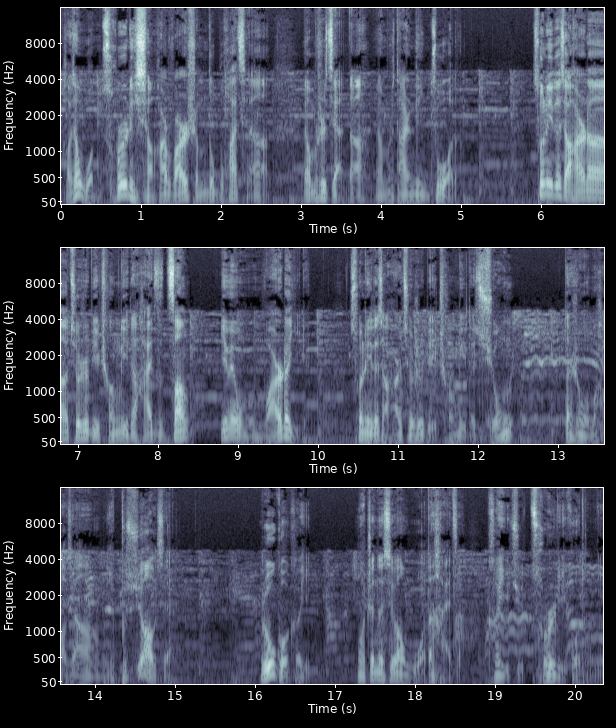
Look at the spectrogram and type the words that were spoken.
好像我们村里小孩玩什么都不花钱啊，要么是捡的，要么是大人给你做的。村里的小孩呢，确实比城里的孩子脏，因为我们玩的野。村里的小孩确实比城里的穷，但是我们好像也不需要钱。如果可以，我真的希望我的孩子可以去村里过童年。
